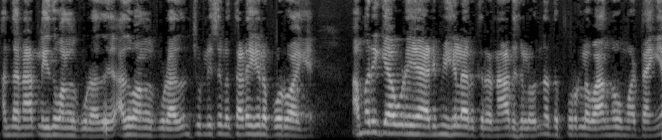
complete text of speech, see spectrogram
அந்த நாட்டில் இது வாங்கக்கூடாது அது வாங்கக்கூடாதுன்னு சொல்லி சில தடைகளை போடுவாங்க. அமெரிக்காவுடைய அடிமைகளாக இருக்கிற நாடுகள் வந்து அந்த பொருளை வாங்கவும் மாட்டாங்க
